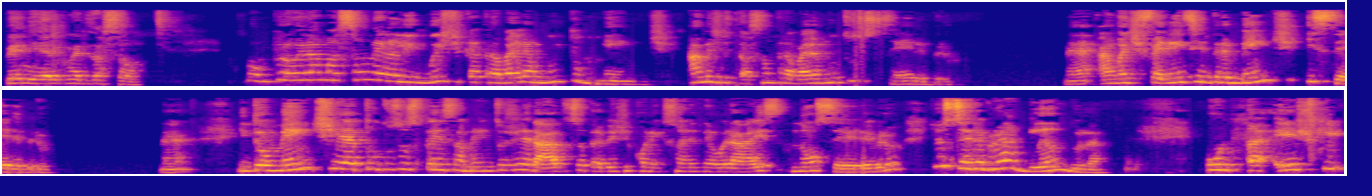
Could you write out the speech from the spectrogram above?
PNL com meditação? Bom, programação neurolinguística trabalha muito mente. A meditação trabalha muito cérebro. Né? Há uma diferença entre mente e cérebro. Né? Então, mente é todos os pensamentos gerados através de conexões neurais no cérebro, e o cérebro é a glândula. O, acho que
